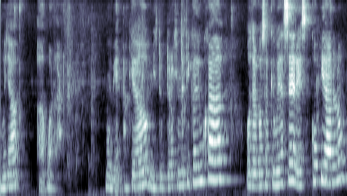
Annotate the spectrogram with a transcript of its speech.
Voy a guardar. Muy bien, ha quedado mi estructura geométrica dibujada. Otra cosa que voy a hacer es copiarlo.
